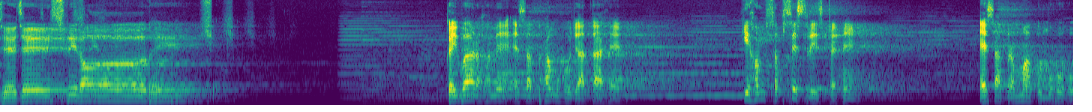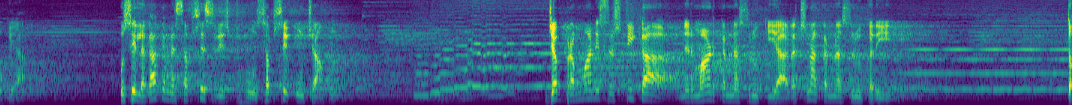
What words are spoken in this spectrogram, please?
जय जय श्री राधे। कई बार हमें ऐसा भ्रम हो जाता है कि हम सबसे श्रेष्ठ हैं। ऐसा ब्रह्मा को मोह हो गया। उसे लगा कि मैं सबसे श्रेष्ठ हूँ, सबसे ऊँचा हूँ। जब ब्रह्मा ने सृष्टि का निर्माण करना शुरू किया, रचना करना शुरू करी तो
